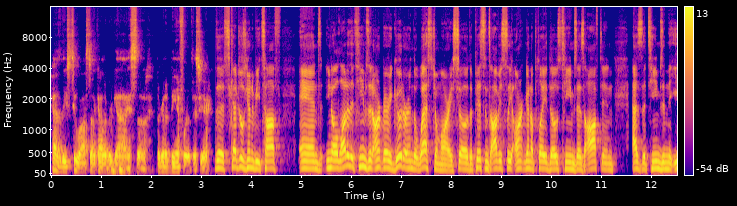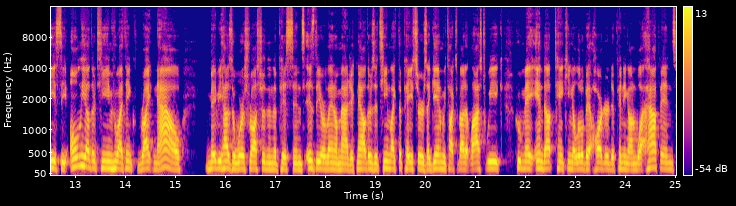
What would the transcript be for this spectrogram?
has at least two all star caliber guys, so they're going to be in for it this year. The schedule is going to be tough. And, you know, a lot of the teams that aren't very good are in the West, Omari. So the Pistons obviously aren't going to play those teams as often as the teams in the East. The only other team who I think right now maybe has a worse roster than the Pistons is the Orlando Magic. Now, there's a team like the Pacers. Again, we talked about it last week, who may end up tanking a little bit harder depending on what happens.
